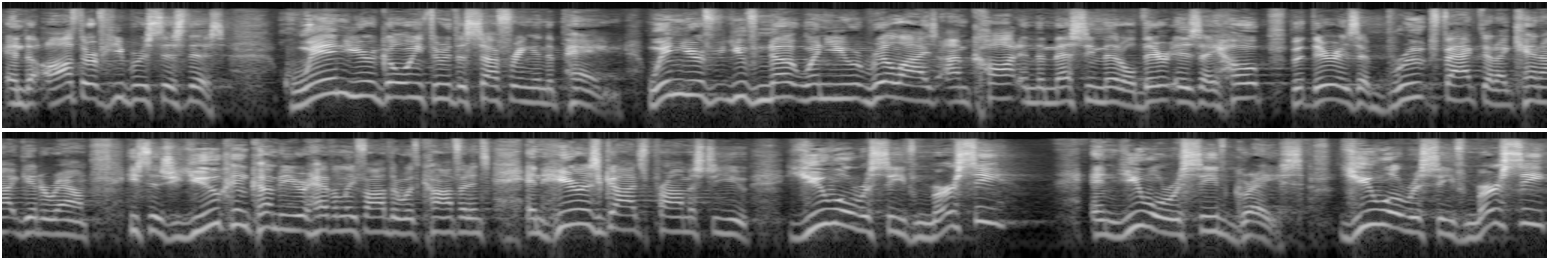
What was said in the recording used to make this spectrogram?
And the author of Hebrews says this when you're going through the suffering and the pain, when, you're, you've know, when you realize I'm caught in the messy middle, there is a hope, but there is a brute fact that I cannot get around. He says, You can come to your Heavenly Father with confidence, and here is God's promise to you you will receive mercy and you will receive grace. You will receive mercy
